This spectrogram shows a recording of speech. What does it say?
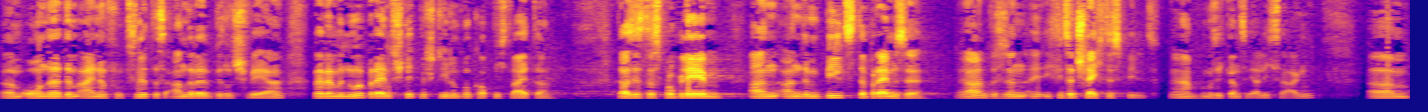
Ähm, ohne dem einen funktioniert das andere ein bisschen schwer, weil wenn man nur bremst, steht man still und man kommt nicht weiter. Das ist das Problem an, an dem Bild der Bremse. Ja, das ist ein, ich finde es ein schlechtes Bild, ja, muss ich ganz ehrlich sagen. Ähm,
